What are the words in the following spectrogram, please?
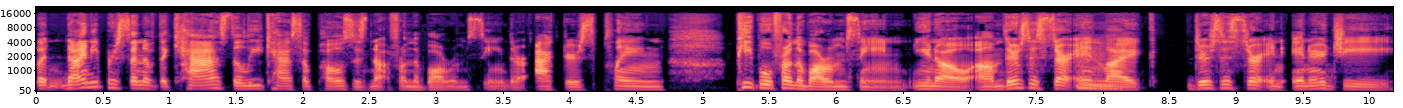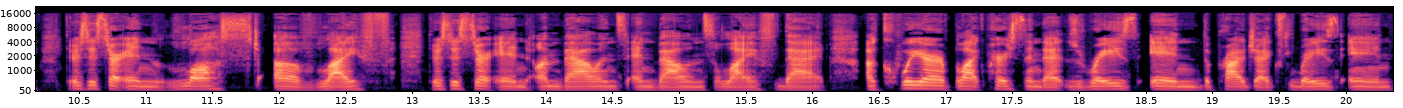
But 90% of the cast, the lead cast of Pose is not from the ballroom scene. They're actors playing people from the ballroom scene. You know, um, there's a certain Mm. like there's a certain energy, there's a certain lost of life, there's a certain unbalanced and balanced life that a queer black person that's raised in the projects, raised in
